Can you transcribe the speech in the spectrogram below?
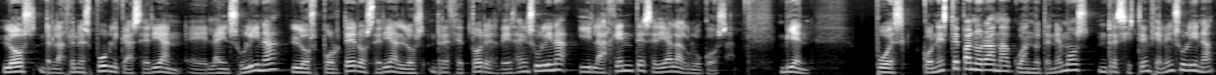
las relaciones públicas serían eh, la insulina, los porteros serían los receptores de esa insulina y la gente sería la glucosa. Bien, pues con este panorama, cuando tenemos resistencia a la insulina,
